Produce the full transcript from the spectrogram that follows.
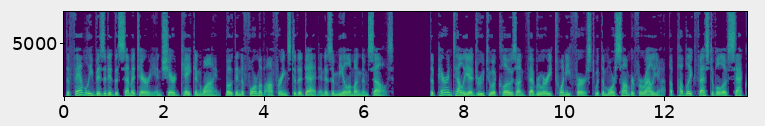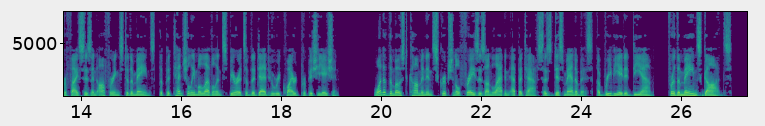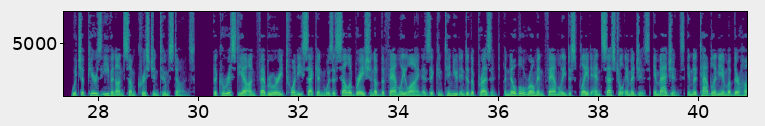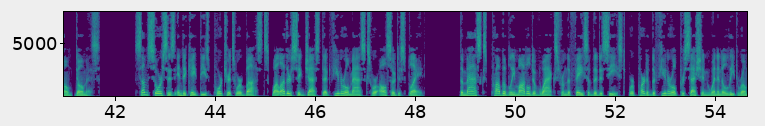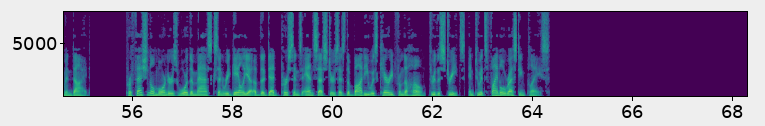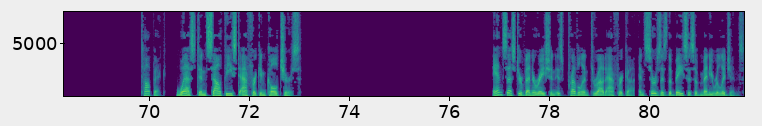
The family visited the cemetery and shared cake and wine, both in the form of offerings to the dead and as a meal among themselves. The Parentalia drew to a close on February 21 with the more somber Feralia, a public festival of sacrifices and offerings to the manes, the potentially malevolent spirits of the dead who required propitiation. One of the most common inscriptional phrases on Latin epitaphs is Dis manibus, abbreviated DM, for the manes gods which appears even on some Christian tombstones. The Charistia on February 22 was a celebration of the family line as it continued into the present. A noble Roman family displayed ancestral images imagines in the tablinum of their home domus. Some sources indicate these portraits were busts, while others suggest that funeral masks were also displayed. The masks, probably modeled of wax from the face of the deceased, were part of the funeral procession when an elite Roman died. Professional mourners wore the masks and regalia of the dead person's ancestors as the body was carried from the home, through the streets, and to its final resting place. West and Southeast African cultures Ancestor veneration is prevalent throughout Africa, and serves as the basis of many religions.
